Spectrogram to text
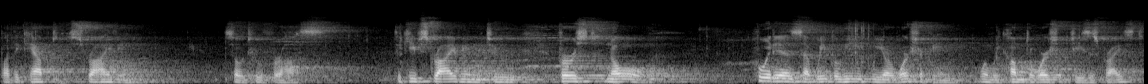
but they kept striving. So, too, for us. To keep striving to first know who it is that we believe we are worshiping when we come to worship Jesus Christ,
